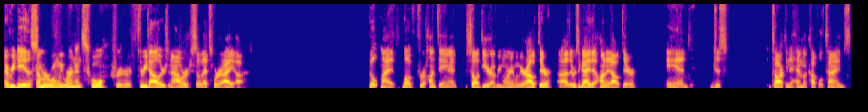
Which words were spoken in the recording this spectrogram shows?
every day of the summer when we weren't in school for three dollars an hour. So that's where I uh, built my love for hunting. I saw deer every morning when we were out there. Uh, there was a guy that hunted out there, and just talking to him a couple times,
